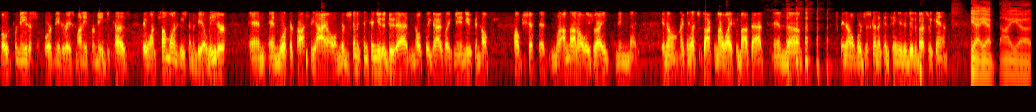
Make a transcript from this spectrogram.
vote for me, to support me, to raise money for me because they want someone who's going to be a leader and and work across the aisle. And we're just going to continue to do that, and hopefully, guys like me and you can help help shift it. I'm not always right. I mean, you know, I can let you talk to my wife about that, and uh, you know, we're just going to continue to do the best we can. Yeah, yeah, I, uh,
